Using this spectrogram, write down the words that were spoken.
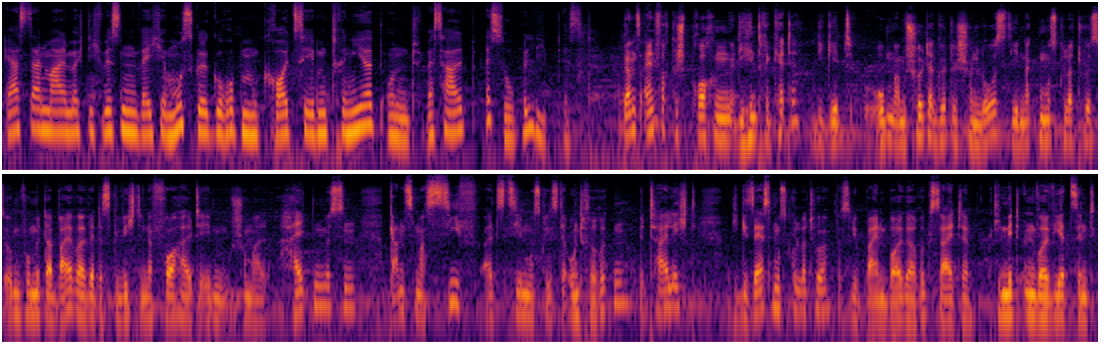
Erst einmal möchte ich wissen, welche Muskelgruppen Kreuzheben trainiert und weshalb es so beliebt ist. Ganz einfach gesprochen, die hintere Kette, die geht oben am Schultergürtel schon los. Die Nackenmuskulatur ist irgendwo mit dabei, weil wir das Gewicht in der Vorhalte eben schon mal halten müssen. Ganz massiv als Zielmuskel ist der untere Rücken beteiligt. Die Gesäßmuskulatur, ist die Beinbeuger Rückseite, die mit involviert sind,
